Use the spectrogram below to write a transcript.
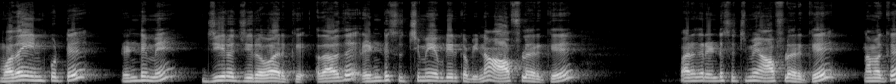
மொதல் இன்புட்டு ரெண்டுமே ஜீரோ ஜீரோவாக இருக்குது அதாவது ரெண்டு சுவிட்சுமே எப்படி இருக்குது அப்படின்னா ஆஃபில் இருக்குது பாருங்கள் ரெண்டு சுவிட்சுமே ஆஃபில் இருக்குது நமக்கு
